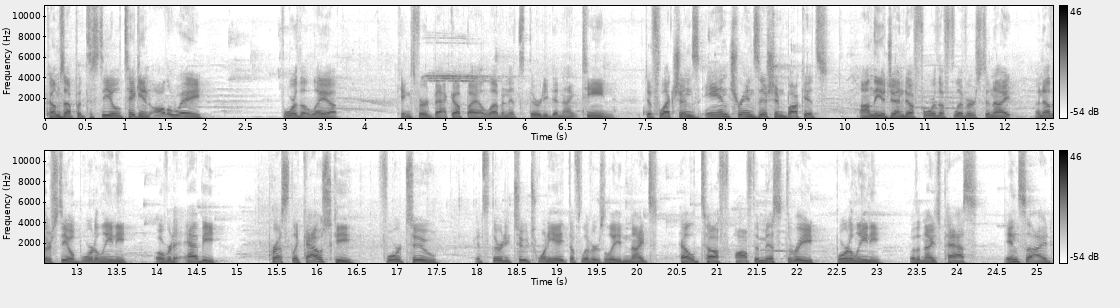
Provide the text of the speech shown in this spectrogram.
comes up with the steal, taking it all the way for the layup. Kingsford back up by 11. It's 30 to 19. Deflections and transition buckets on the agenda for the Flivvers tonight. Another steal, Bordolini over to Abby Preslikowski 4-2. It's 32-28 the Flivvers lead. Knights held tough off the missed three. Bortolini with a nice pass inside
